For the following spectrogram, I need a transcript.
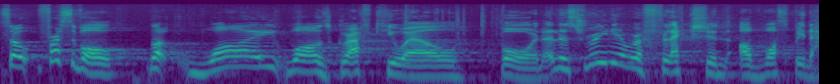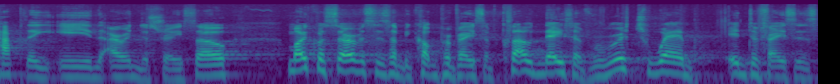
So first of all, look, why was GraphQL born? And it's really a reflection of what's been happening in our industry. So microservices have become pervasive, cloud native, rich web interfaces.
